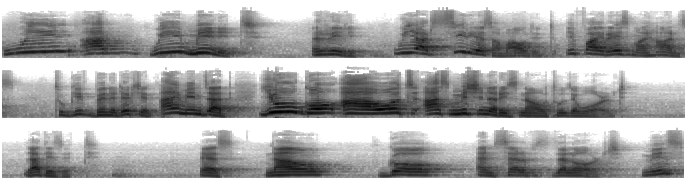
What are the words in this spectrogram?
we are we mean it. Really. We are serious about it. If I raise my hands to give benediction, I mean that you go out as missionaries now to the world. That is it. Yes, now go and serve the Lord. Means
